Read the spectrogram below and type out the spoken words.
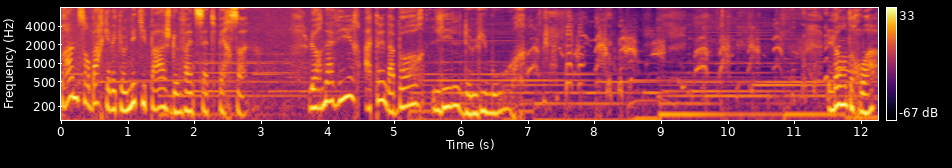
Bran s'embarque avec un équipage de 27 personnes. Leur navire atteint d'abord l'île de l'humour. L'endroit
